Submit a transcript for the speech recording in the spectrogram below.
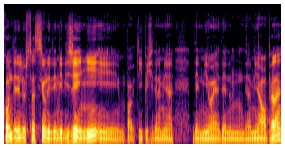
con delle illustrazioni dei miei disegni, un po' tipici della mia, del mio, eh, del, della mia opera,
